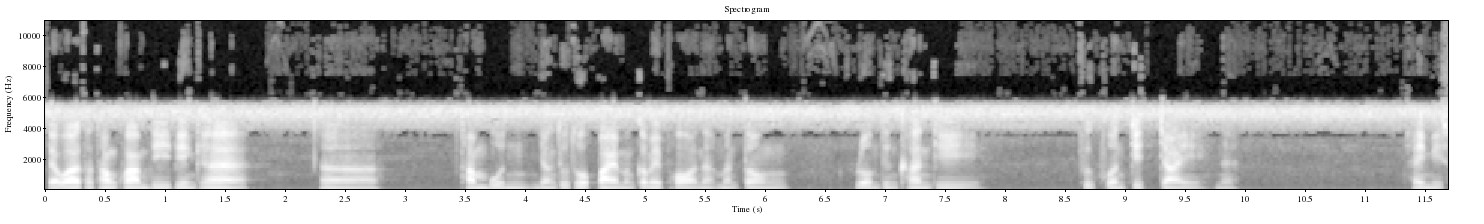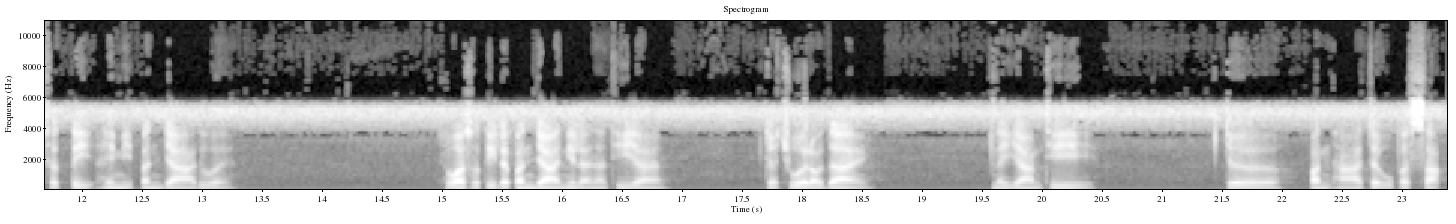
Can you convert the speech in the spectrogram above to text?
แต่ว่าถ้าทำความดีเพียงแค่ทำบุญอย่างทั่วๆไป มันก็ไม่พอนะ มันต้องรวมถึงขั้นที่ฝึกฝนจิตใจนะให้มีสติให้มีปัญญาด้วย เพราะว่าสติและปัญญานี่แหละนะที่จะจะช่วยเราได้ ในยามที่เจอปัญหาเจออุปสรรค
